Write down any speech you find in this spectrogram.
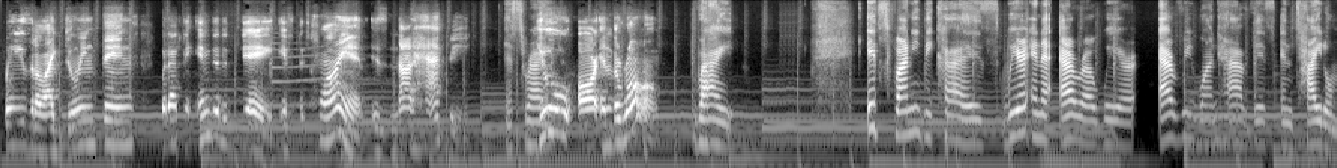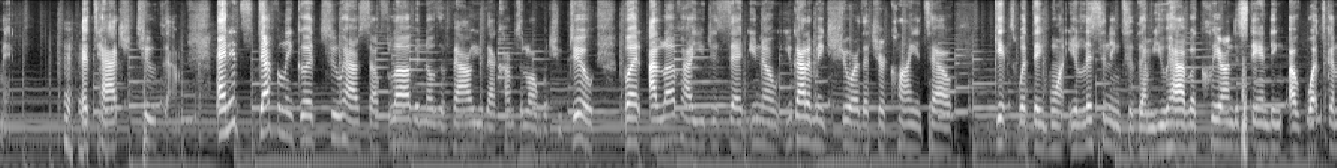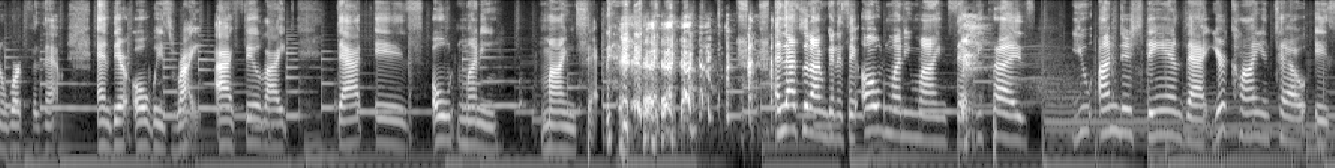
ways that I like doing things. But at the end of the day, if the client is not happy, That's right. you are in the wrong. Right. It's funny because we're in an era where everyone have this entitlement attached to them. And it's definitely good to have self-love and know the value that comes along what you do. But I love how you just said, you know, you got to make sure that your clientele gets what they want. You're listening to them. You have a clear understanding of what's going to work for them. And they're always right. I feel like that is old money mindset. and that's what I'm going to say old money mindset because you understand that your clientele is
